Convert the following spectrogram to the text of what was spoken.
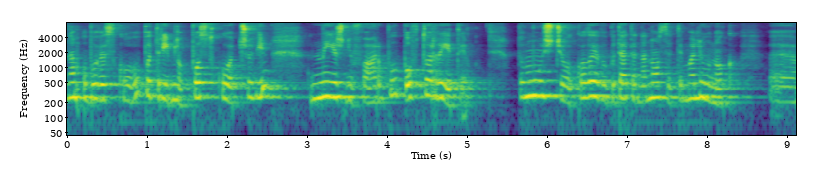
Нам обов'язково потрібно по скотчові нижню фарбу повторити. Тому що, коли ви будете наносити малюнок е,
